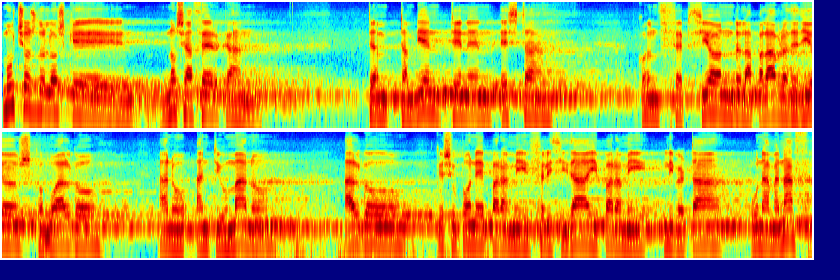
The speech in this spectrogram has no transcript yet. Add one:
Muchos de los que no se acercan también tienen esta concepción de la palabra de Dios como algo antihumano, algo que supone para mi felicidad y para mi libertad una amenaza,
